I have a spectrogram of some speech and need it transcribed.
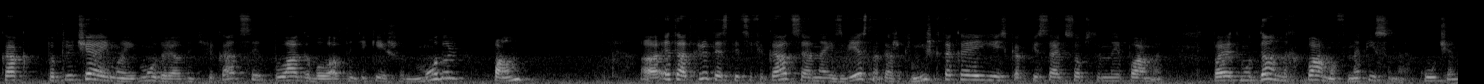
как подключаемый модуль аутентификации, Pluggable Authentication модуль, PAM. А, это открытая спецификация, она известна, даже книжка такая есть, как писать собственные памы. Поэтому данных памов написано куча.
